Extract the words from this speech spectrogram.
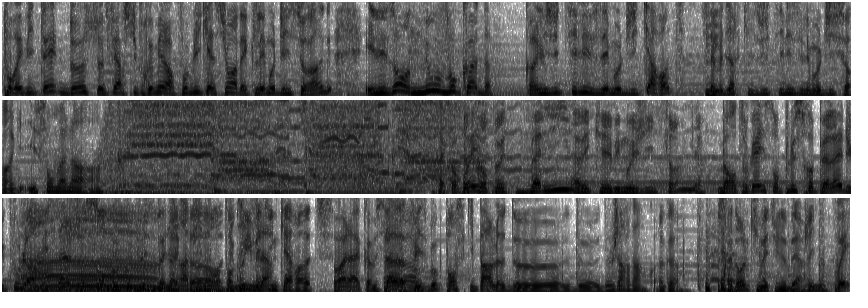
pour éviter de se faire supprimer leur publication avec l'emoji seringue. Ils ont un nouveau code. Quand ils utilisent l'emoji carotte, ça Mm. veut dire qu'ils utilisent l'emoji seringue. Ils sont malins. hein. T'as compris Est-ce qu'on peut être banni avec l'emoji seringue Bah en tout cas ils sont plus repérés, du coup leurs Ah, messages sont beaucoup plus bannis rapidement. Tandis coup, ils que là, une carotte. voilà, comme ça. Facebook pense qu'ils parlent de, de, de jardin quoi. D'accord. Ce serait drôle qu'ils mettent une aubergine. Oui.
